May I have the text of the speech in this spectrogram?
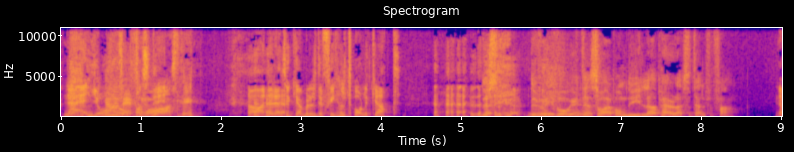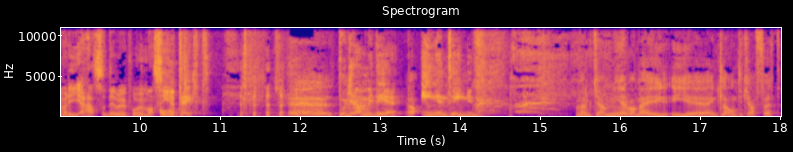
Nej, jo, Jag har jo, sett fast det... avsnitt. Ja, det där tycker jag blir lite feltolkat. Du, du vågar ju inte ens svara på om du gillar Paradise Hotel för fan. Nej men det, alltså, det beror ju på hur man ser. Otäckt! eh, Programidé! Ingenting! vem kan mer vara med i, i eh, En clown till kaffet?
